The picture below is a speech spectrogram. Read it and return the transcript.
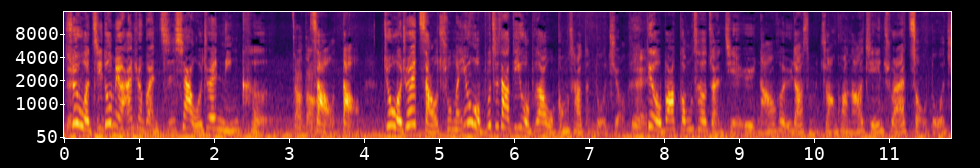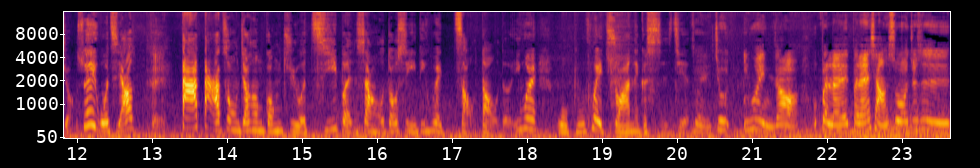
所以我极度没有安全感之下，我就会宁可找到早到。就我就会早出门，因为我不知道，第一我不知道我公车要等多久，对，第二我不知道公车转捷运，然后会遇到什么状况，然后捷运出来要走多久，所以我只要搭大众交通工具，我基本上我都是一定会早到的，因为我不会抓那个时间。对，就因为你知道，我本来本来想说，就是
